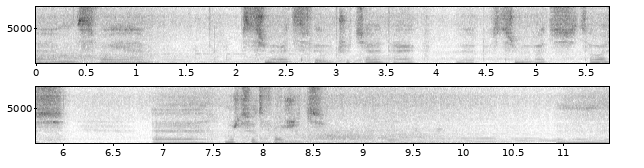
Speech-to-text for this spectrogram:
em, swoje, wstrzymywać swoje uczucia, tak? Yy, powstrzymywać coś. E, może się otworzyć. Mm.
